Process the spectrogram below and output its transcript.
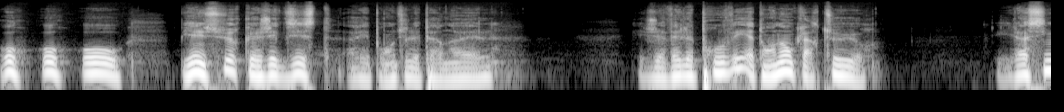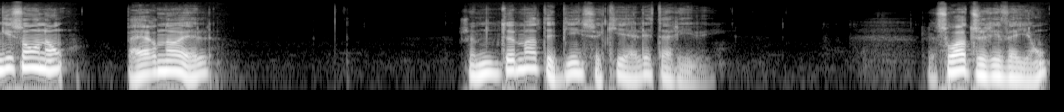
Oh, oh, oh, bien sûr que j'existe, a répondu le Père Noël. Et je vais le prouver à ton oncle Arthur. Il a signé son nom, Père Noël. Je me demandais bien ce qui allait arriver. Le soir du réveillon,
